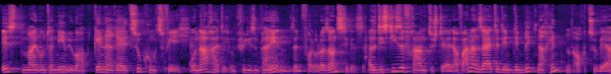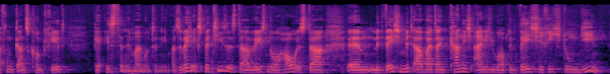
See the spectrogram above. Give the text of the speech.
ist mein Unternehmen überhaupt generell zukunftsfähig und nachhaltig und für diesen Planeten sinnvoll oder sonstiges? Also dies, diese Fragen zu stellen. Auf der anderen Seite den, den Blick nach hinten auch zu werfen, ganz konkret, wer ist denn in meinem Unternehmen? Also welche Expertise ist da, welches Know-how ist da, ähm, mit welchen Mitarbeitern kann ich eigentlich überhaupt in welche Richtung gehen?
